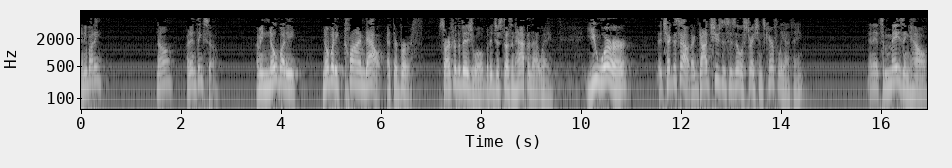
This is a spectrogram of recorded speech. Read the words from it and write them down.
Anybody? No, I didn't think so. I mean, nobody nobody climbed out at their birth. Sorry for the visual, but it just doesn't happen that way. You were uh, check this out. God chooses his illustrations carefully, I think. And it's amazing how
